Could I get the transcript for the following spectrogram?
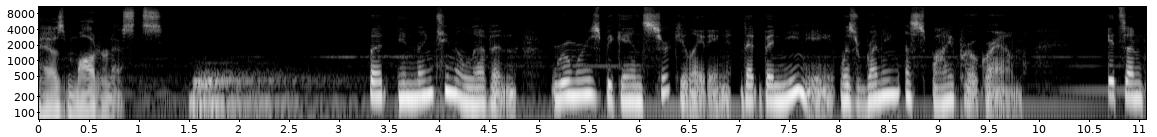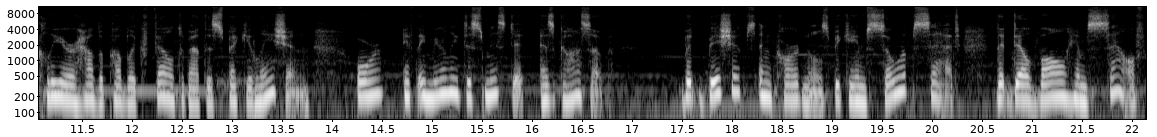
as modernists. But in 1911, rumors began circulating that Benigni was running a spy program. It's unclear how the public felt about this speculation, or if they merely dismissed it as gossip. But bishops and cardinals became so upset that Del Val himself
